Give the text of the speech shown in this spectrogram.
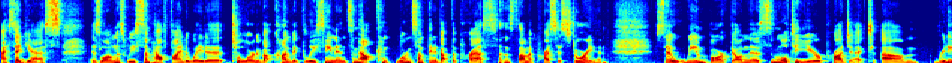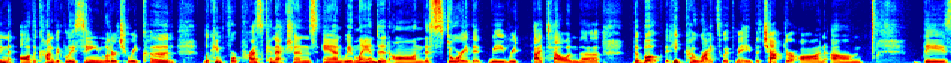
I said yes, as long as we somehow find a way to, to learn about convict leasing and somehow con- learn something about the press, since I'm a press historian. So we embarked on this multi year project. Um, reading all the convict leasing literature we could, looking for press connections, and we landed on this story that we re- I tell in the the book that he co-writes with me, the chapter on. Um, these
